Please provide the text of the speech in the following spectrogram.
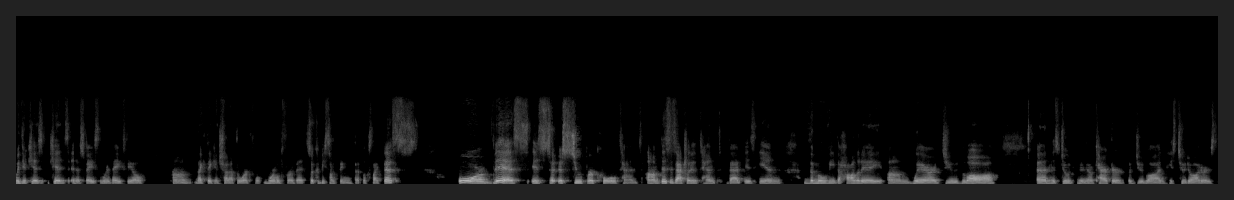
with your kids kids in a space where they feel um, like they can shut out the word for, world for a bit. So it could be something that looks like this or this is a super cool tent. Um, this is actually the tent that is in the movie the holiday um, where jude law and his two you know character of Jude Law and his two daughters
